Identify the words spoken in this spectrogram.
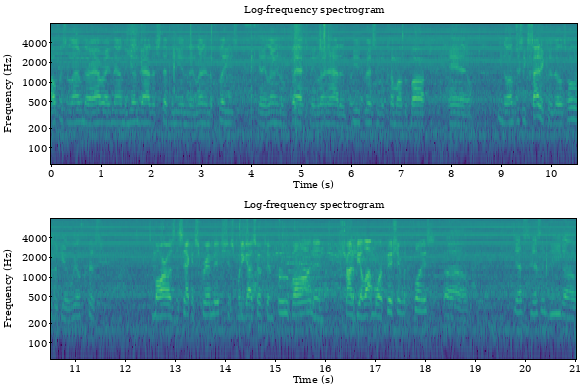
offensive linemen that are out right now. And the young guys are stepping in and learning the plays and they're learning them fast. and They're learning how to be aggressive and come off the ball. And you know, I'm just excited because those holes are getting real crisp. Tomorrow is the second scrimmage. Just what do you guys hope to improve on and trying to be a lot more efficient with the plays? Uh, yes, yes, indeed. Um,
